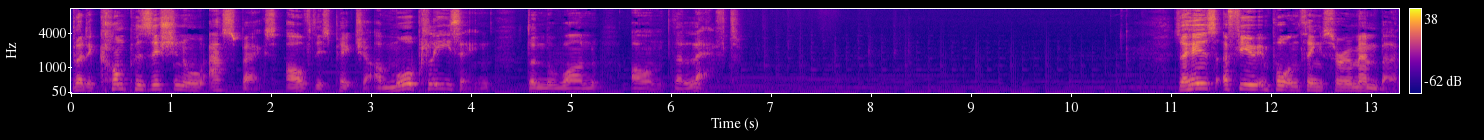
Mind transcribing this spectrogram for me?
But the compositional aspects of this picture are more pleasing than the one on the left. So here's a few important things to remember.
